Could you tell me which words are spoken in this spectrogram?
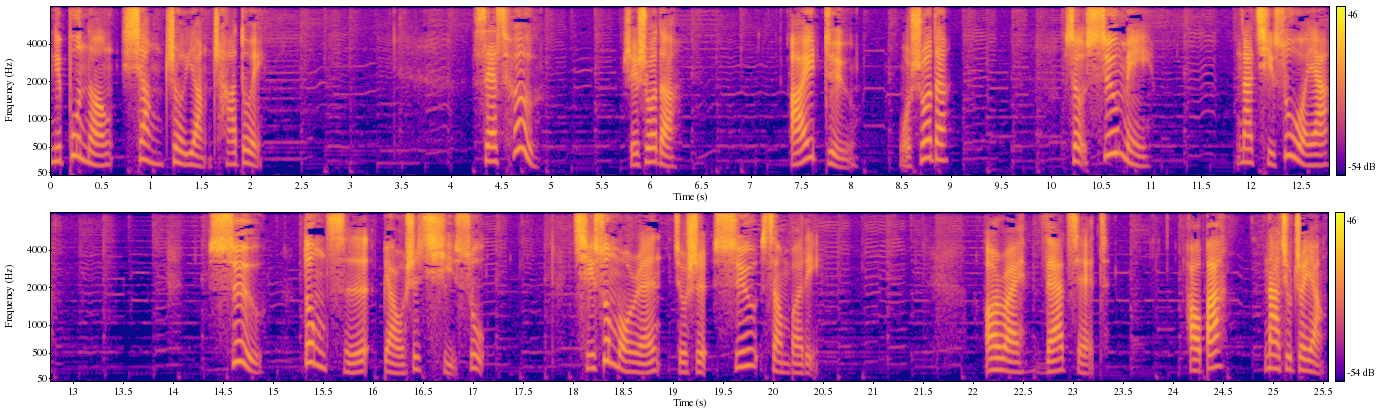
你不能像这样插队。Says who？谁说的？I do，我说的。So sue me，那起诉我呀。Sue 动词表示起诉，起诉某人就是 sue somebody。All right, that's it。好吧，那就这样。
